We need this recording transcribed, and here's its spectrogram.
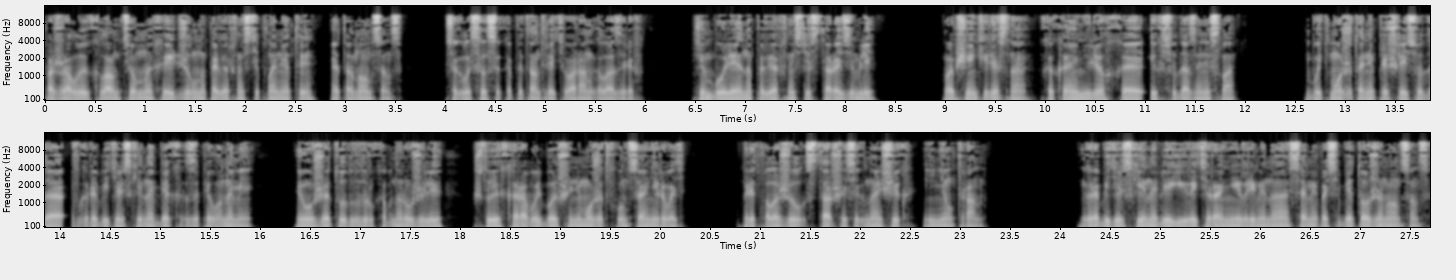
пожалуй, клан темных Эйджел на поверхности планеты — это нонсенс, согласился капитан третьего ранга Лазарев. Тем более на поверхности Старой Земли. Вообще интересно, какая нелегкая их сюда занесла. Быть может, они пришли сюда в грабительский набег за пионами и уже тут вдруг обнаружили, что их корабль больше не может функционировать, предположил старший сигнальщик и Нилтран. Грабительские набеги в эти ранние времена сами по себе тоже нонсенс,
